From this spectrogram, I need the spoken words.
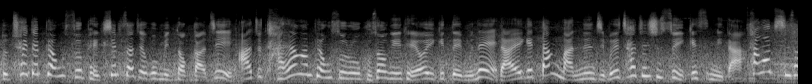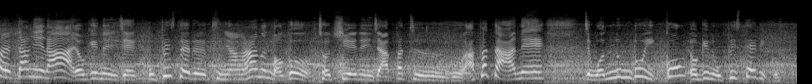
또 최대 평수 114제곱미터까지 아주 다양한 평수로 구성이 되어 있기 때문에 나에게 딱 맞는 집을 찾으실 수 있겠습니다. 상업시설 땅이라 여기는 이제 오피스텔을 분양을 하는 거고 저 뒤에는 이제 아파트고 아파트 안에 이제 원룸도 있고 여기는 오피스텔이고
